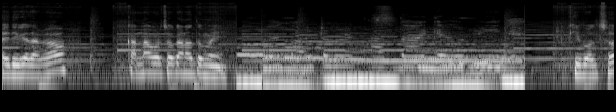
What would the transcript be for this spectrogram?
এইদিকে দেখাও কান্না করছ কেন তুমি? কি বলছো?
